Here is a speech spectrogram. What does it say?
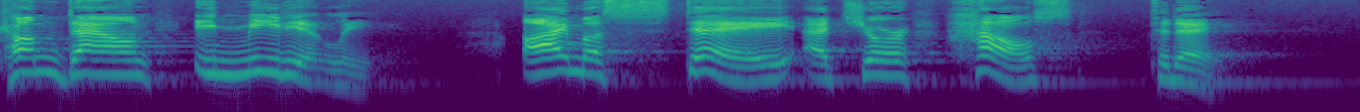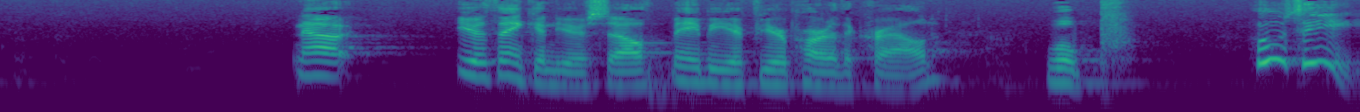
come down immediately. I must stay at your house today. Now, you're thinking to yourself, maybe if you're part of the crowd, well, Who's he?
